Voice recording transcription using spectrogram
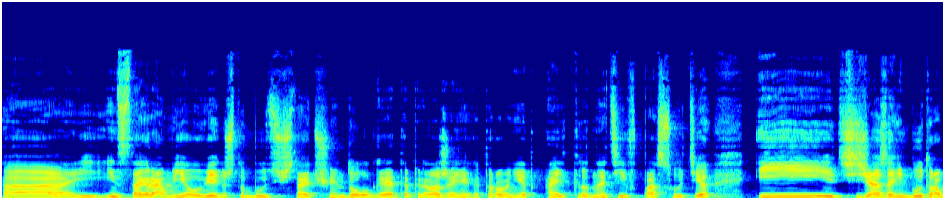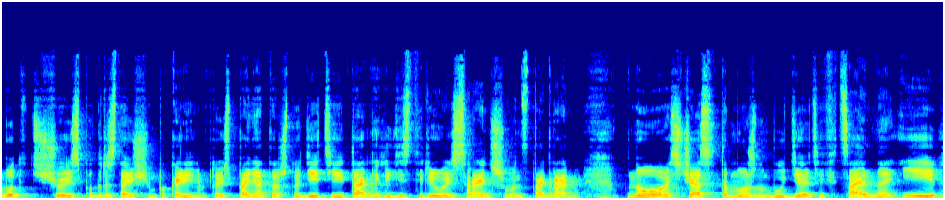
А, Инстаграм, я уверен, что будет считать очень долго. Это приложение, которого нет альтернатив по сути. И сейчас они будут работать еще и с подрастающим поколением. То есть понятно, что дети и так регистрировались раньше в Инстаграме, но сейчас это можно будет делать официально, и,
